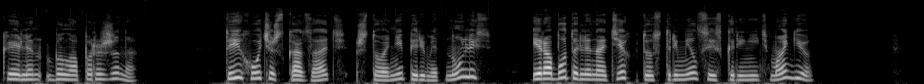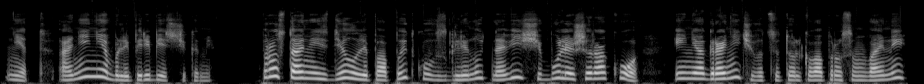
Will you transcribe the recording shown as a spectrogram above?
Кэлен была поражена. «Ты хочешь сказать, что они переметнулись и работали на тех, кто стремился искоренить магию?» «Нет, они не были перебежчиками. Просто они сделали попытку взглянуть на вещи более широко и не ограничиваться только вопросом войны,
